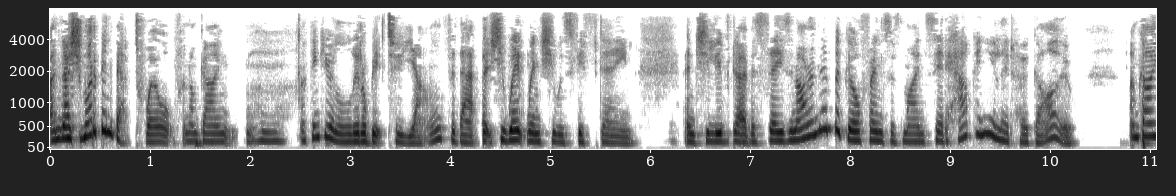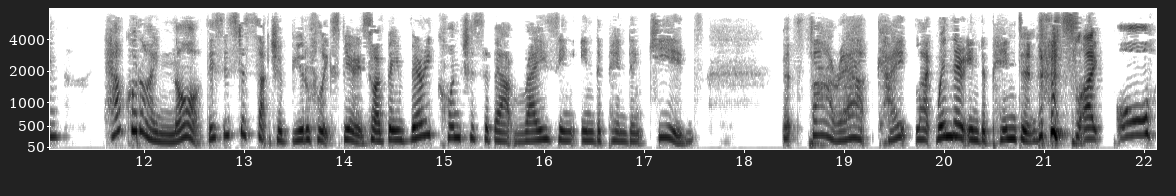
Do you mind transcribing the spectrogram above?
uh, no, she might have been about 12 and I'm going, mm, I think you're a little bit too young for that. But she went when she was 15 and she lived overseas. And I remember girlfriends of mine said, how can you let her go? I'm going, how could I not? This is just such a beautiful experience. So I've been very conscious about raising independent kids. But far out, Kate, like when they're independent, it's like, oh,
